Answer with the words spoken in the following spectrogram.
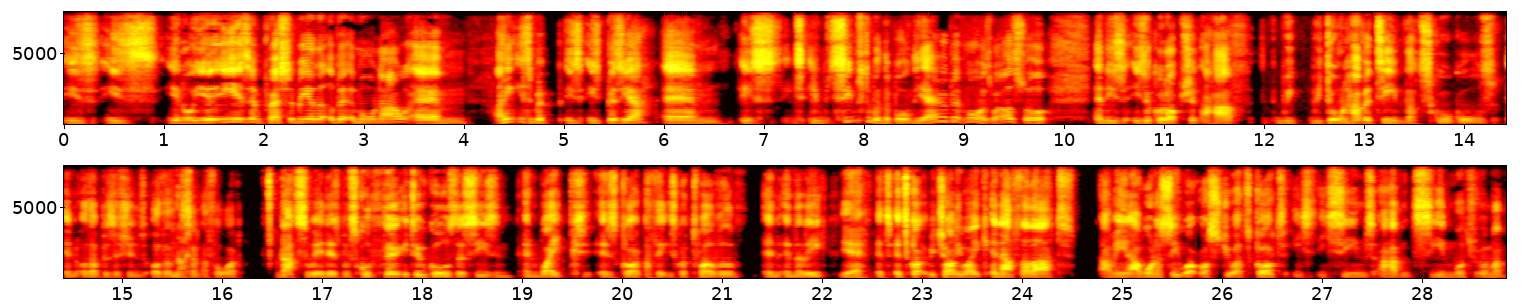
he's he's you know he, he is impressing me a little bit more now. Um, I think he's a bit he's he's busier. Um, he's he seems to win the ball in the air a bit more as well. So, and he's he's a good option to have. We we don't have a team that score goals in other positions other than the centre forward. That's the way it is. We've scored thirty two goals this season, and Wyke has got I think he's got twelve of them in, in the league. Yeah, it's it's got to be Charlie Wyke, and after that. I mean, I want to see what Ross Stewart's got. He, he seems I haven't seen much of him. I've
